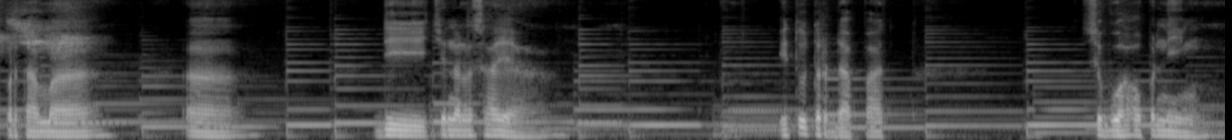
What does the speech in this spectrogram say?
Pertama, uh, di channel saya itu terdapat sebuah opening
